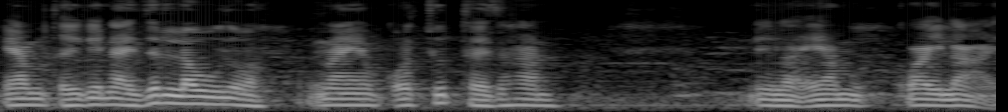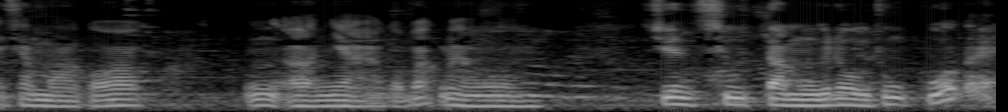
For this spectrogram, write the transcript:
Em thấy cái này rất lâu rồi. Hôm nay em có chút thời gian. Nên là em quay lại xem mà có ừ, ở nhà của bác nào chuyên sưu tầm cái đồ Trung Quốc ấy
